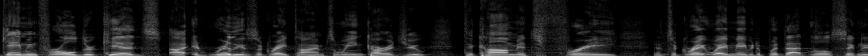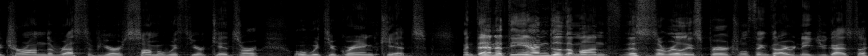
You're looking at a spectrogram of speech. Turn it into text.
gaming for older kids. Uh, it really is a great time. So we encourage you to come. It's free. It's a great way maybe to put that little signature on the rest of your summer with your kids or, or with your grandkids. And then at the end of the month, this is a really spiritual thing that I need you guys to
